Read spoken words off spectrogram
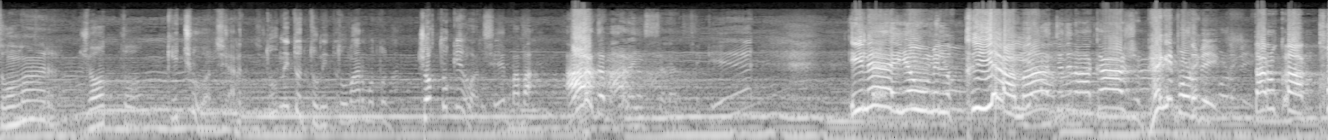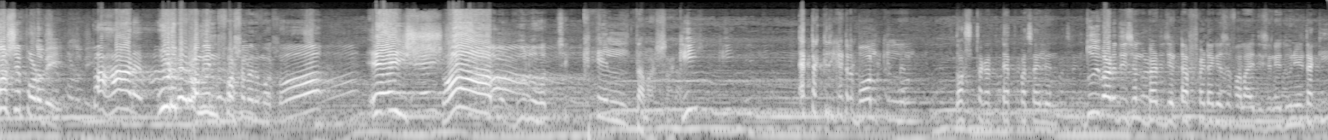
তোমার যত কিছু আছে। আর তুমি তো, তুমি তোমার মতো যত কেউ আছে, বাবা আদম আলাইহিস সালাম থেকে ইলে ইয়াউমিল কিয়ামা, যেদিন আকাশ ভেঙে পড়বে খসে পড়বে, পাহাড় উড়বে রঙিন ফসলের মতো, এই সবগুলো হচ্ছে খেল তামাশা। কি? একটা ক্রিকেটার বল কিনলেন, দশ ট্যাপ পাচাইলেন, দুইবার দিয়েছেন ব্যাট গেছে, ফালাই দিয়েছেন। এই দুনিয়াটা কি?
